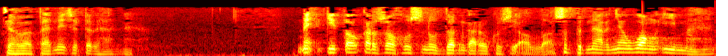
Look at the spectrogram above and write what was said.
jawabannya sederhana. Nek kita kersa husnudon karo Gusti Allah sebenarnya wong iman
